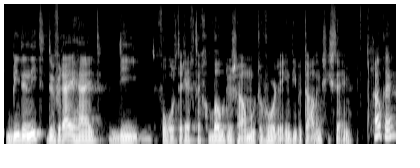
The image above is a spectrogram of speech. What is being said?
Bieden niet de vrijheid die volgens de rechter geboden zou moeten worden in die betalingssystemen. Oké.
